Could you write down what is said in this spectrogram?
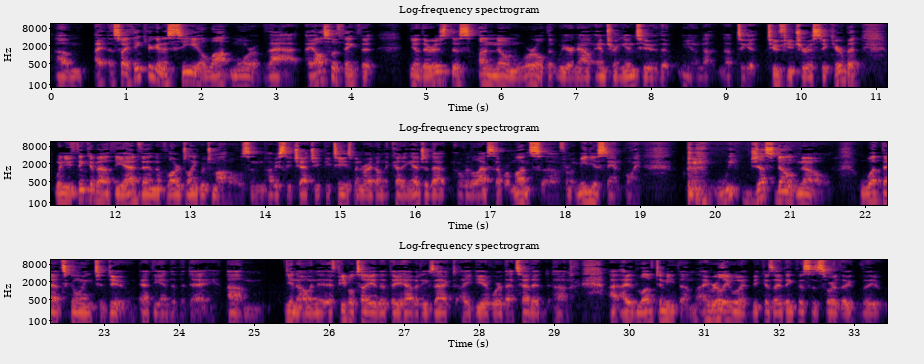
Um, I, so I think you're going to see a lot more of that. I also think that you know, there is this unknown world that we are now entering into that, you know, not, not to get too futuristic here, but when you think about the advent of large language models, and obviously ChatGPT has been right on the cutting edge of that over the last several months uh, from a media standpoint, we just don't know what that's going to do at the end of the day. Um, you know, and if people tell you that they have an exact idea of where that's headed, uh, I, would love to meet them. I really would, because I think this is sort of the, the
